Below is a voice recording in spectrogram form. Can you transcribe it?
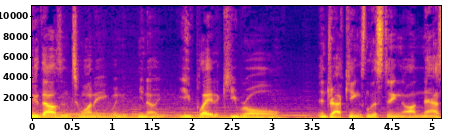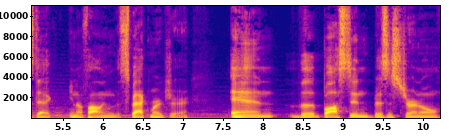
2020 when you know you played a key role in DraftKings listing on Nasdaq, you know, following the SPAC merger, and the Boston Business Journal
